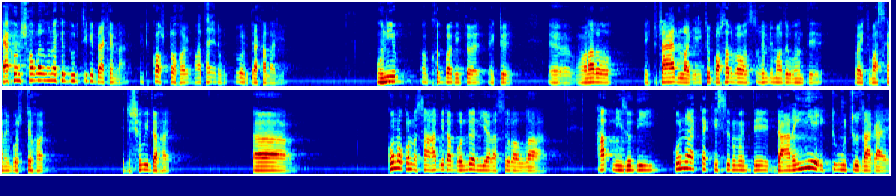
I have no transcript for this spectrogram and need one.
এখন সবাই ওনাকে দূর থেকে দেখে না, একটু কষ্ট হয়, মাথায় এরকম করে দেখা লাগে। উনি খোদবা দিত, একটু ওনারও একটু টায়ার্ড লাগে, একটু বসার ব্যবস্থা হলে মাঝে মধ্যে বা একটু মাঝখানে বসতে হয়। এটা সুবিধা হয়। কোন কোন সাহাবিরা বললেন, ইয়া রাসুল আল্লাহ আপনি যদি কোন একটা কিছুর মধ্যে দাঁড়িয়ে একটু উঁচু জায়গায়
